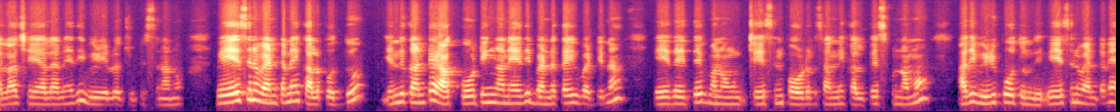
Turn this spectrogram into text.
ఎలా చేయాలనేది వీడియోలో చూపిస్తున్నాను. వేసిన వెంటనే కలపొద్దు. ఎందుకంటే ఆ కోటింగ్ అనేది బెండకాయ పట్టిన ఏదైతే మనం చేసిన పౌడర్స్ అన్ని కలిపేసుకున్నామో అది విడిపోతుంది. వేసిన వెంటనే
